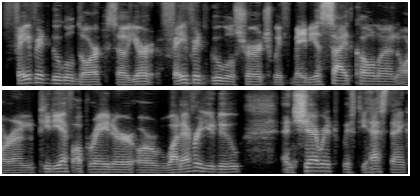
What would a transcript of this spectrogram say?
favorite Google dork. So your favorite Google search with maybe a site colon or a PDF operator or whatever you do, and share it with the hashtag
